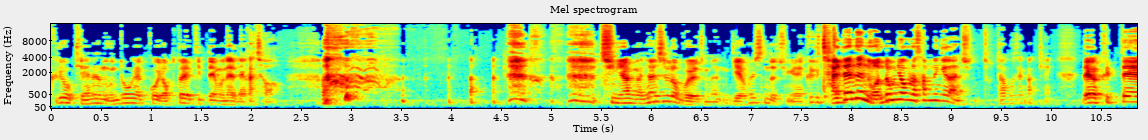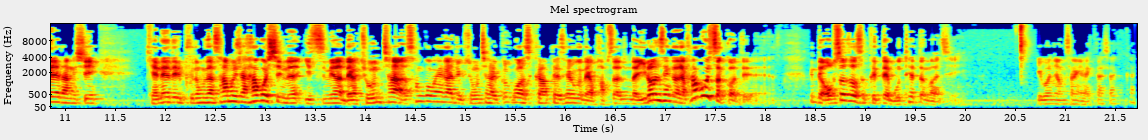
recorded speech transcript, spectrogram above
그리고 걔는 운동했고 역도했기 때문에 내가 져. 중요한 건 현실로 보여주는 게 훨씬 더 중요해. 그리고 잘 되는 원동력으로 삼는 게 난 좋다고 생각해. 내가 그때 당시 걔네들이 부동산 사무실 하고 있으면, 내가 좋은 차 성공해가지고 좋은 차를 끌고 와서 그 앞에 세우고 내가 밥 사준다 이런 생각을 하고 있었거든. 근데 없어져서 그때 못했던 거지. 이번 영상 여기까지 할까?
